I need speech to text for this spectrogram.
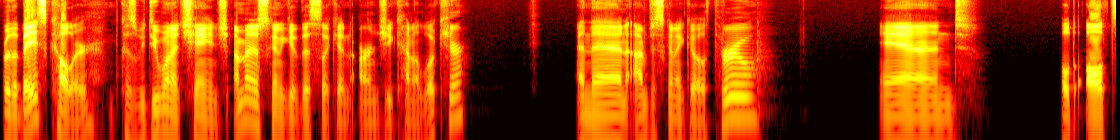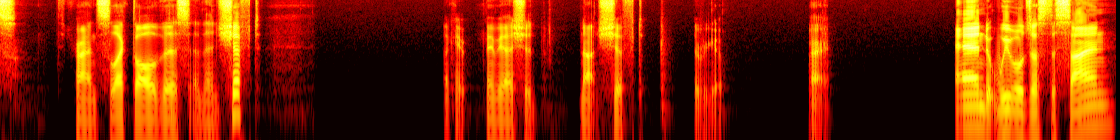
for the base color, because we do want to change, I'm just going to give this like an orangey kind of look here. And then I'm just going to go through and hold Alt to try and select all of this and then Shift. Okay, maybe I should not Shift. There we go. All right. And we will just assign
